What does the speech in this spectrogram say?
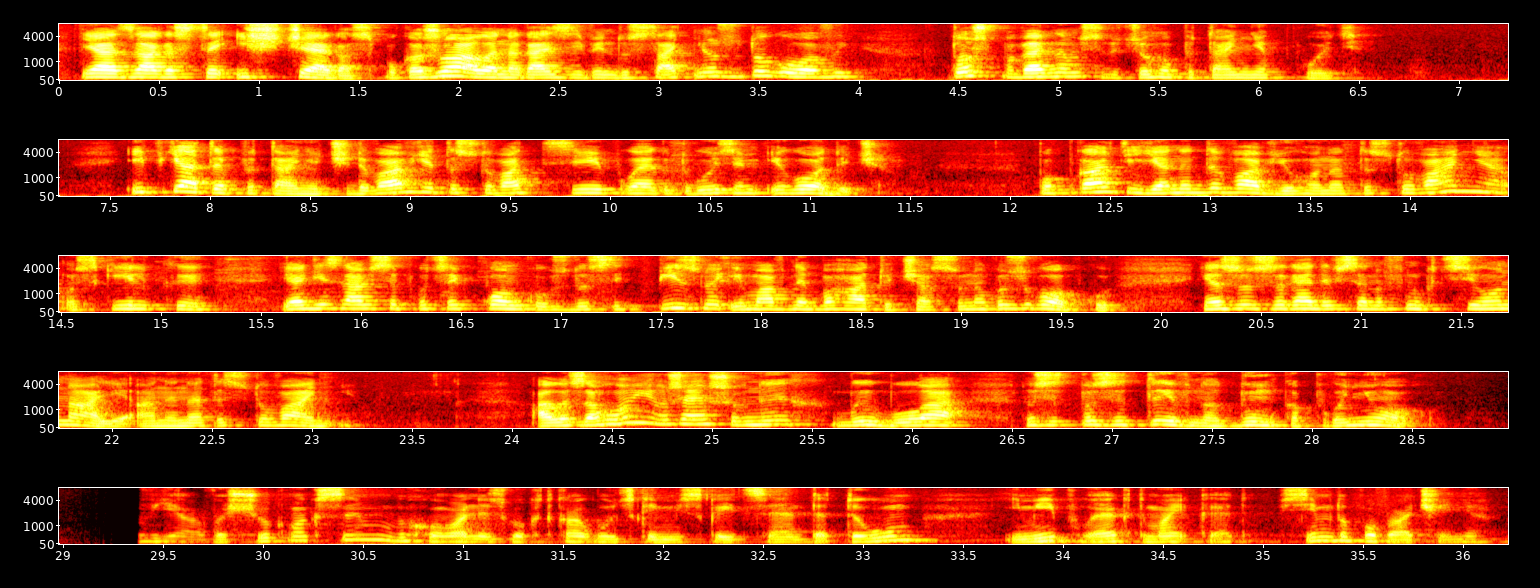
Я зараз це іще раз покажу, але наразі він достатньо здоровий, тож повернемося до цього питання потім. І п'яте питання: чи давав я тестувати цей проект друзям і родичам? По правді, я не давав його на тестування, оскільки я дізнався про цей конкурс досить пізно і мав небагато часу на розробку. Я зосередився на функціоналі, а не на тестуванні. Але загалом я вважаю, що в них би була досить позитивна думка про нього. Я Ващук Максим, вихованець гуртка Луцький міський центр ТРУМ і мій проект MyCat. Всім до побачення!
